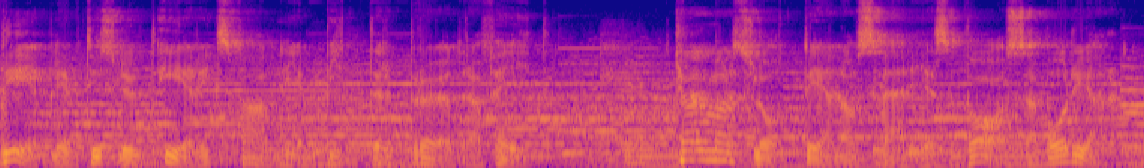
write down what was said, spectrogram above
Det blev till slut Eriks fall i en bitter brödrafejd. Kalmar slott är en av Sveriges Vasaborgar,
